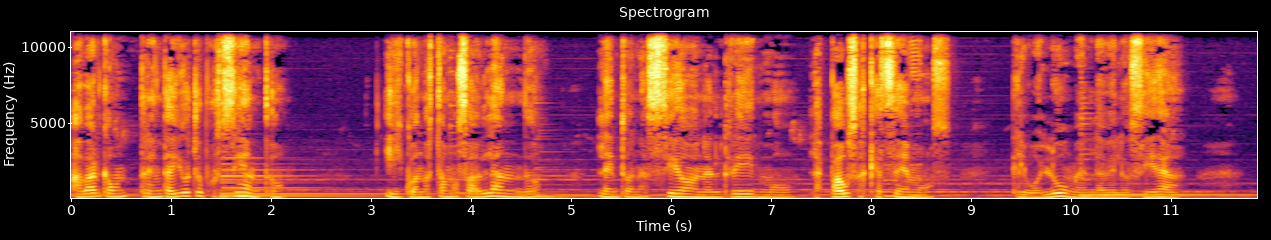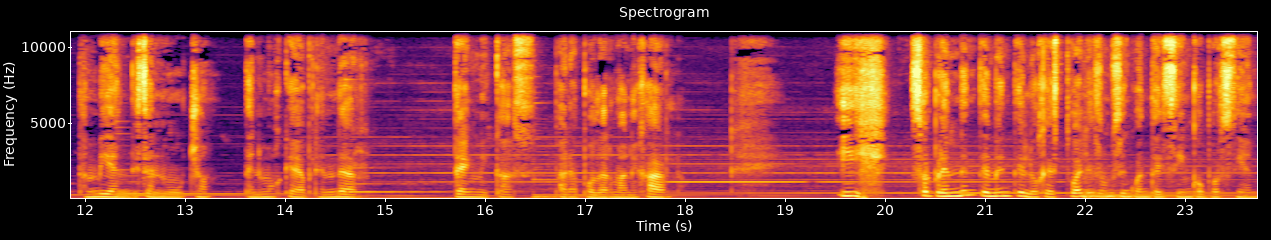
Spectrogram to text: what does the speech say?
abarca un 38% y cuando estamos hablando la entonación, el ritmo, las pausas que hacemos, el volumen, la velocidad, también dicen mucho. Tenemos que aprender técnicas para poder manejarlo. Y sorprendentemente lo gestual es un 55%.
